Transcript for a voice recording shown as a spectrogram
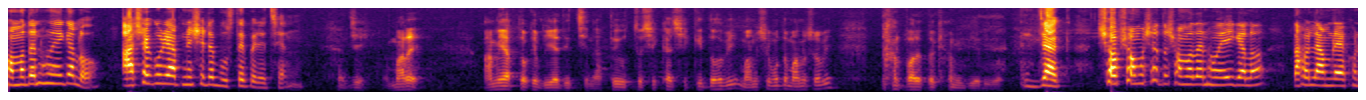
সমাধান হয়ে গেল? আশা করি আপনি সেটা বুঝতে পেরেছেন। জি। মারে আমি আর তোকে বিয়ে দিচ্ছি না। তুই উচ্চশিক্ষায় শিক্ষিত হবি মানুষের মতো মানুষ হবি তারপরে তোকে আমি বিয়ে দিব। যাক সব সমস্যা তো সমাধান হয়েই গেল। তাহলে আমরা এখন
